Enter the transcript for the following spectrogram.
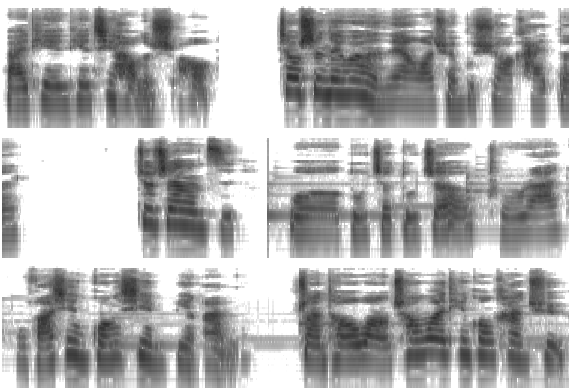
白天天气好的时候，教室内会很亮，完全不需要开灯。就这样子。我读着读着，突然我发现光线变暗了。转头往窗外天空看去，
